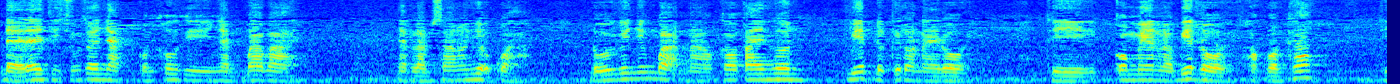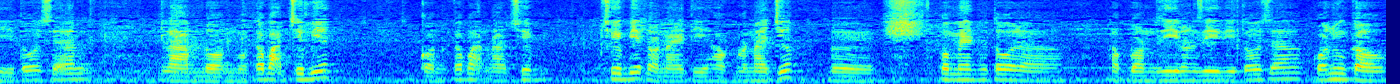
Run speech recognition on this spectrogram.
để đây thì chúng ta nhặt, còn không thì nhặt ba bài. Nhặt làm sao nó hiệu quả. Đối với những bạn nào cao tay hơn biết được cái đoạn này rồi, thì comment là biết rồi, hoặc đoạn khác thì tôi sẽ làm đoạn mà các bạn chưa biết. Còn các bạn nào chưa chưa biết đoạn này thì học đoạn này trước, rồi comment cho tôi là học đoạn gì đoạn gì thì tôi sẽ có nhu cầu.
